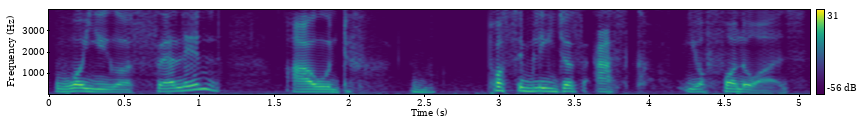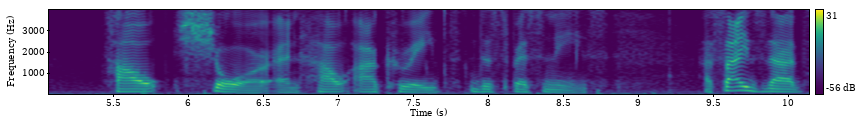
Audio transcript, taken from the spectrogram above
what you are selling, I would possibly just ask your followers how sure and how accurate this person is. Aside that,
